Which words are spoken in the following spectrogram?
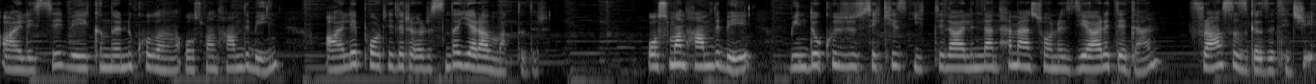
ailesi ve yakınlarını kullanan Osman Hamdi Bey'in aile portreleri arasında yer almaktadır. Osman Hamdi Bey'i 1908 ihtilalinden hemen sonra ziyaret eden Fransız gazeteci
